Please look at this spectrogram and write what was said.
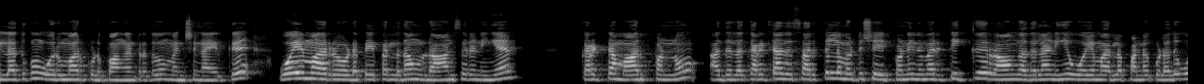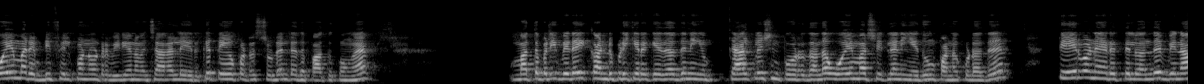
எல்லாத்துக்கும் ஒரு மார்க் கொடுப்பாங்கன்றதும் மென்ஷன் ஆயிருக்கு. ஓஎம்ஆரோட பேப்பரில் தான் உங்களோட ஆன்சரை நீங்கள் கரெக்டாக மார்க் பண்ணும் அதில் கரெக்டாக அந்த சர்க்கிளில் மட்டும் ஷேட் பண்ணும் இந்த மாதிரி டிக்கு ராங் அதெல்லாம் நீங்கள் ஓஎம்ஆரில் பண்ணக்கூடாது. ஓஎம்ஆர் எப்படி ஃபில் பண்ணுன்ற வீடியோ நம்ம சேனலில் இருக்குது தேவைப்படுற ஸ்டூடெண்ட் அதை பார்த்துக்கோங்க மற்றபடி விடை கண்டுபிடிக்கிறதுக்கு ஏதாவது நீங்கள் கால்குலேஷன் போடுறதா இருந்தால் ஓஎம்ஆர் ஷீட்டில் நீங்கள் எதுவும் பண்ணக்கூடாது. தேர்வு நேரத்தில் வந்து வினா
